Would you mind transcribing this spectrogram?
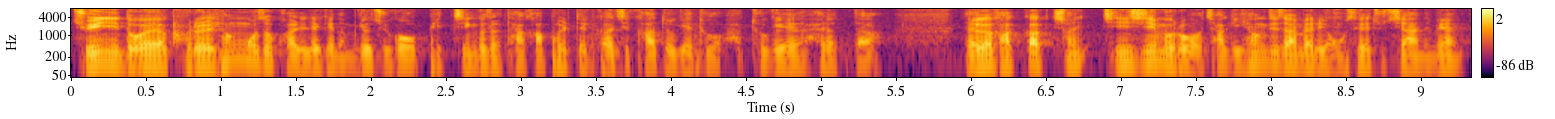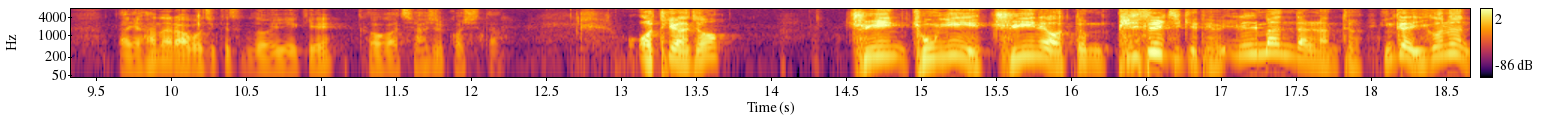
주인이 너의 그를 형무소 관리에게 넘겨주고 빚진 것을 다 갚을 때까지 가두게 두, 두게 하였다 너희가 각각 전, 진심으로 자기 형제 자매를 용서해 주지 않으면 나의 하늘 아버지께서 너희에게 그와 같이 하실 것이다 어떻게 하죠? 주인 종이 주인의 어떤 빚을 지게 돼요. 1만 달란트. 그러니까 이거는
